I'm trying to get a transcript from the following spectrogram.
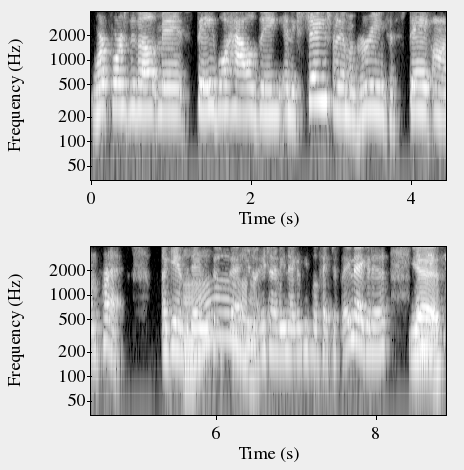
workforce development, stable housing in exchange for them agreeing to stay on PrEP. Again, the daily pill that you know Ah. HIV negative people take to stay negative. Yes. And they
